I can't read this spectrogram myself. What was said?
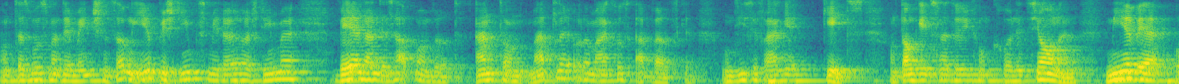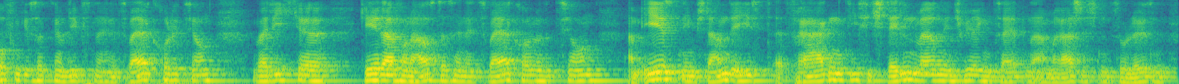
Und das muss man den Menschen sagen. Ihr bestimmt mit eurer Stimme, wer Landeshauptmann wird. Anton Matle oder Markus Abwärtsger. Um diese Frage geht's. Und dann geht es natürlich um Koalitionen. Mir wäre offen gesagt am liebsten eine Zweierkoalition, weil ich äh, gehe davon aus, dass eine Zweierkoalition am ehesten imstande ist, äh, Fragen, die sich stellen werden in schwierigen Zeiten, am raschesten zu lösen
